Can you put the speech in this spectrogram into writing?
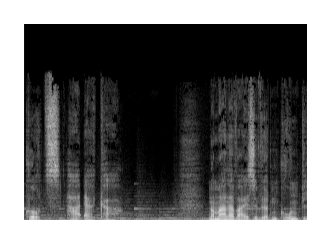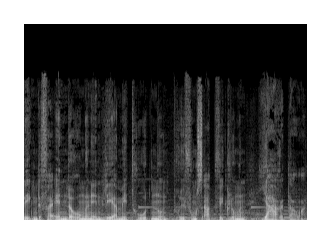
kurz HRK. Normalerweise würden grundlegende Veränderungen in Lehrmethoden und Prüfungsabwicklungen Jahre dauern.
